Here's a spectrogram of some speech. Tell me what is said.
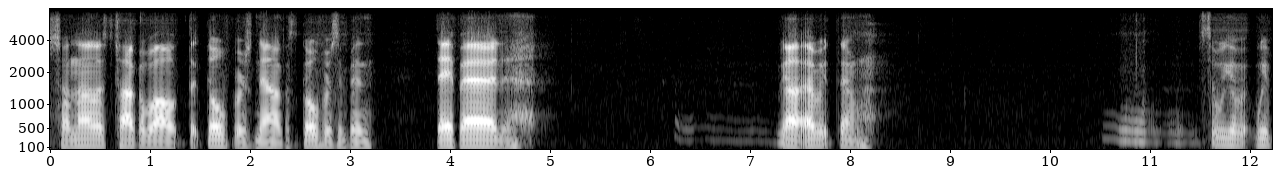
so now let's talk about the Gophers now, because Gophers have been, they've had, yeah, everything. So we we've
